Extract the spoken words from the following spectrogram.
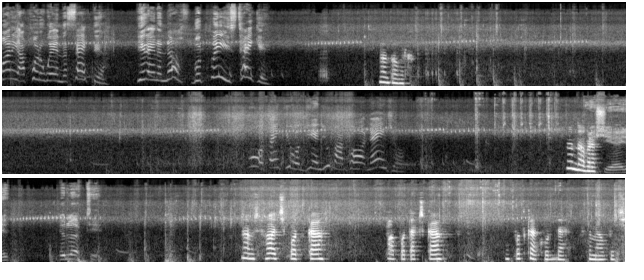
thank you again. My guardian angel. No dobra. Appreciate it. Good luck to you. Dobrze, chodź, płotka. O, płotaczka. Nie płotka, kurde. Co miał być?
